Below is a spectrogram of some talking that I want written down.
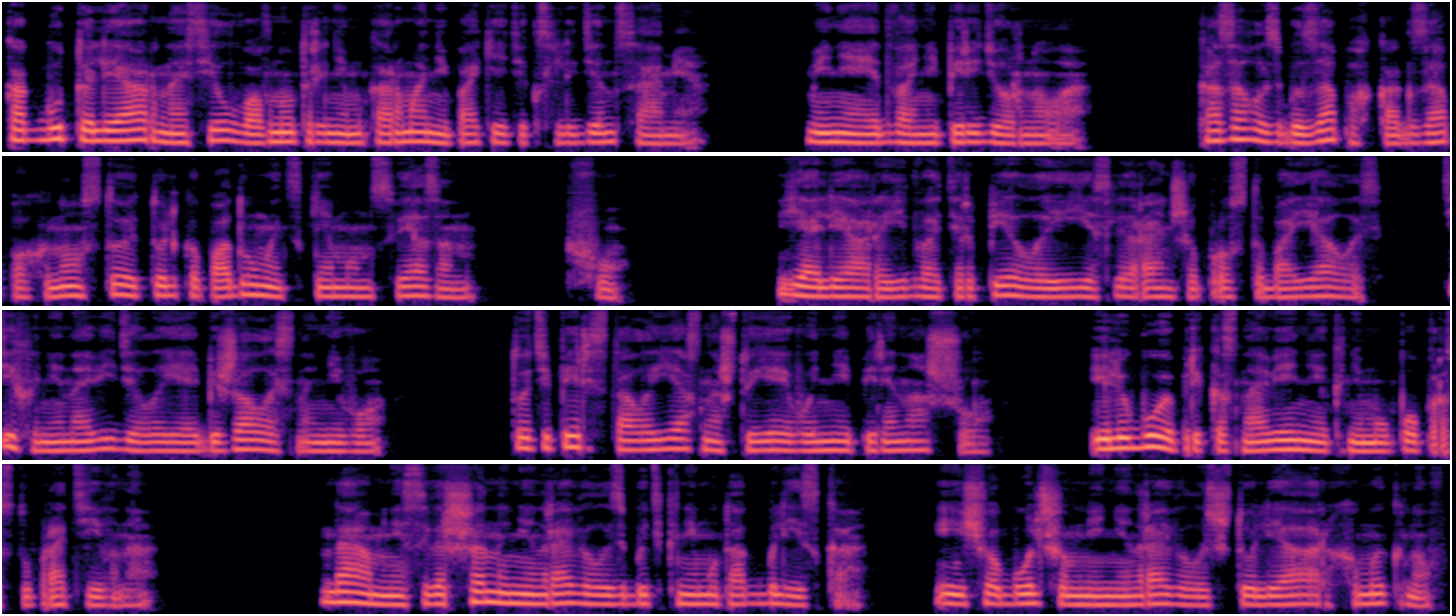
Как будто Лиар носил во внутреннем кармане пакетик с леденцами. Меня едва не передернуло. Казалось бы, запах как запах, но стоит только подумать, с кем он связан. Фу. Я Лиара едва терпела, и если раньше просто боялась, тихо ненавидела и обижалась на него, то теперь стало ясно, что я его не переношу, и любое прикосновение к нему попросту противно. Да, мне совершенно не нравилось быть к нему так близко, и еще больше мне не нравилось, что Лиар, хмыкнув,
